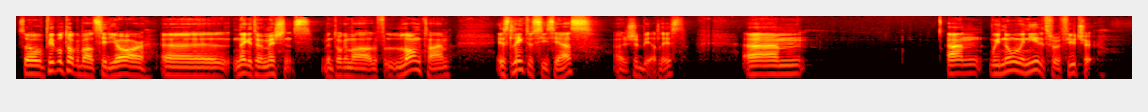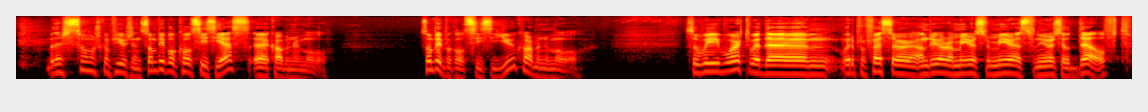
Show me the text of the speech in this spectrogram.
So people talk about CDR, uh, negative emissions. Been talking about it for a long time. It's linked to CCS, it should be at least. Um, and we know we need it for the future. But there's so much confusion. Some people call CCS uh, carbon removal. Some people call CCU carbon removal. So we worked with, um, with a professor, Andrea Ramirez Ramirez from the University of Delft,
